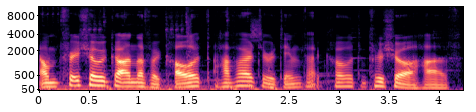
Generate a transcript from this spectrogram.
I'm pretty sure we got another code. Have I already redeemed that code? I'm pretty sure I have.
